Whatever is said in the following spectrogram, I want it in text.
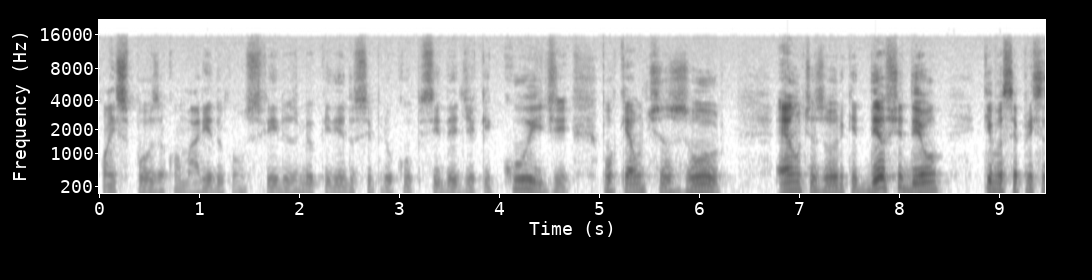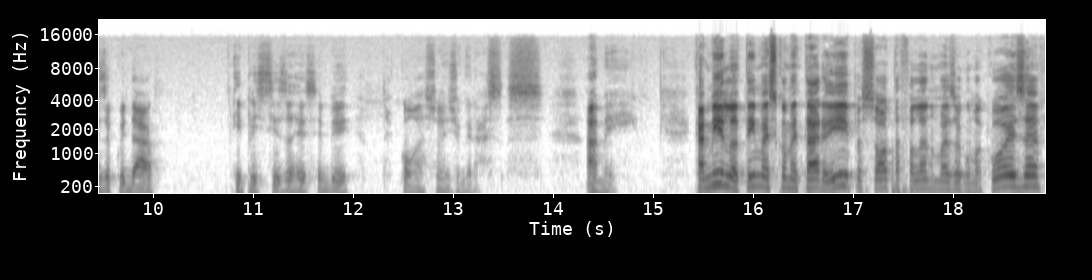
com a esposa, com o marido, com os filhos. Meu querido, se preocupe, se dedique, cuide, porque é um tesouro. É um tesouro que Deus te deu, que você precisa cuidar e precisa receber com ações de graças. Amém. Camila, tem mais comentário aí? O pessoal está falando mais alguma coisa?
